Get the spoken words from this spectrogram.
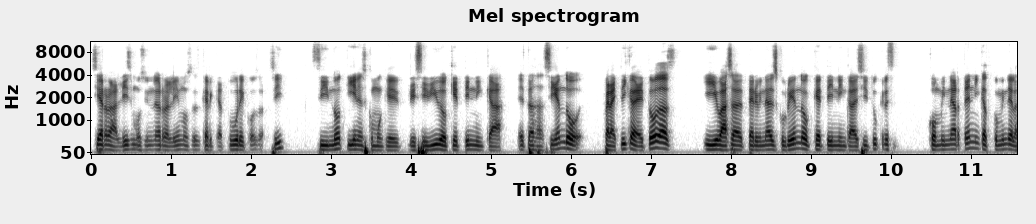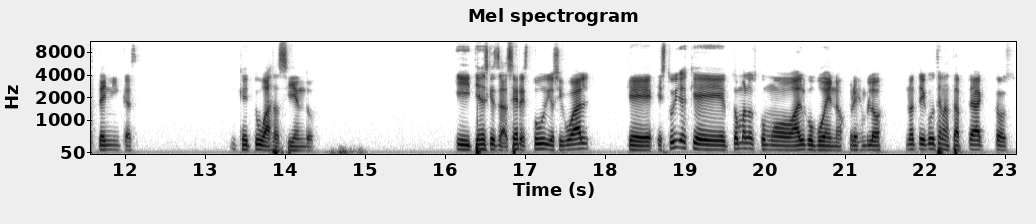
si es realismo, si no es realismo, si es caricatura y cosas así. Si no tienes como que decidido qué técnica estás haciendo, practica de todas y vas a terminar descubriendo qué técnica. Si tú quieres combinar técnicas, combina las técnicas que tú vas haciendo. Y tienes que hacer estudios igual, que estudios que tómalos como algo bueno. Por ejemplo, no te gustan los abstractos,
